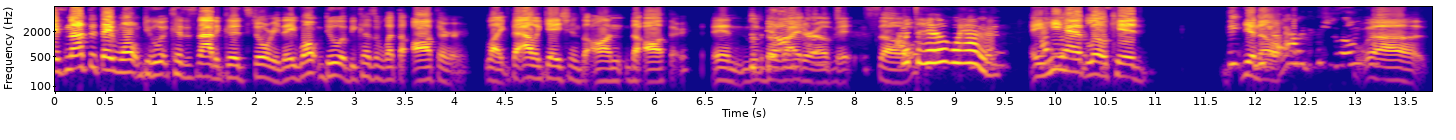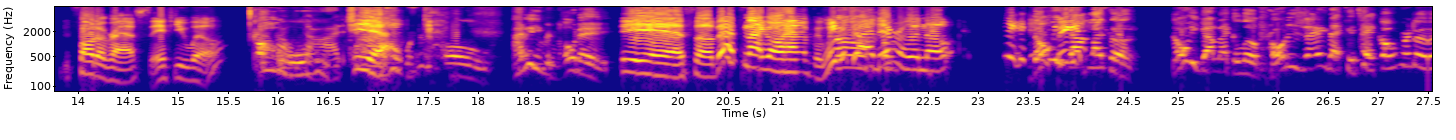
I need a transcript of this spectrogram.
It's not that they won't do it because it's not a good story. They won't do it because of what the author, like the allegations on the author and To the writer of it. So What the hell? What happened? and he had little kid he, you know, allegations on him? uh, photographs, if you will. Oh, God. Yeah. Oh, oh, I didn't even know that. Yeah, so that's not gonna happen. We can try a Oh. different one though. We Don't he we can- got like a? Don't he got like a little protege that can take over the?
